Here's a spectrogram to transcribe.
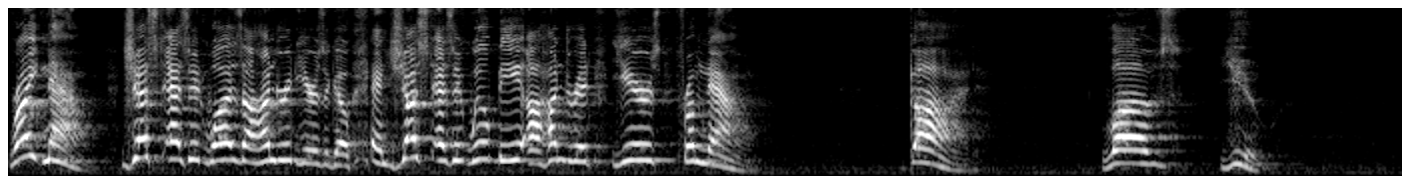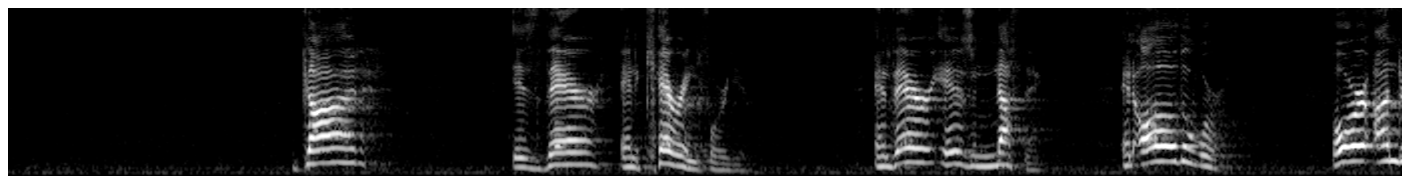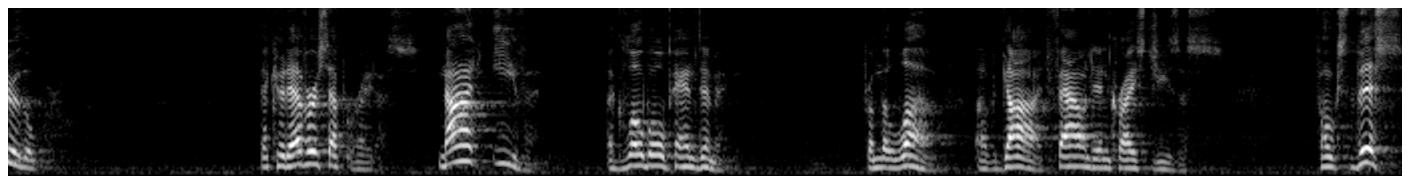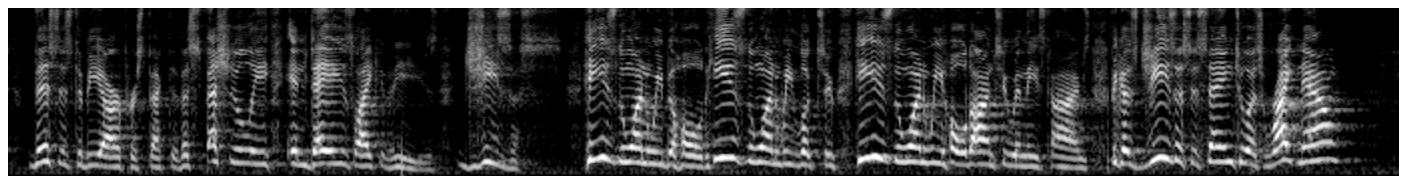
Right now, just as it was a hundred years ago, and just as it will be a hundred years from now, God loves you. God is there and caring for you. And there is nothing in all the world or under the world that could ever separate us, not even a global pandemic, from the love of God found in Christ Jesus. Folks, this this is to be our perspective, especially in days like these. Jesus. He's the one we behold. He's the one we look to. He's the one we hold on to in these times. Because Jesus is saying to us right now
